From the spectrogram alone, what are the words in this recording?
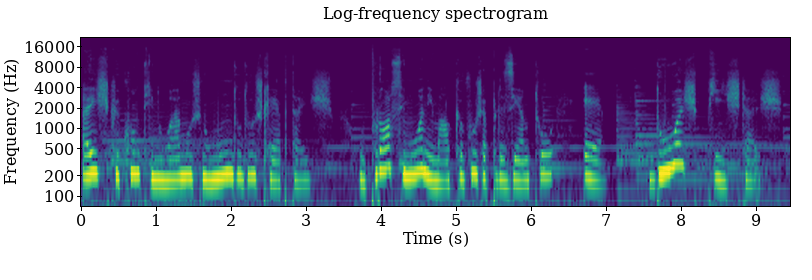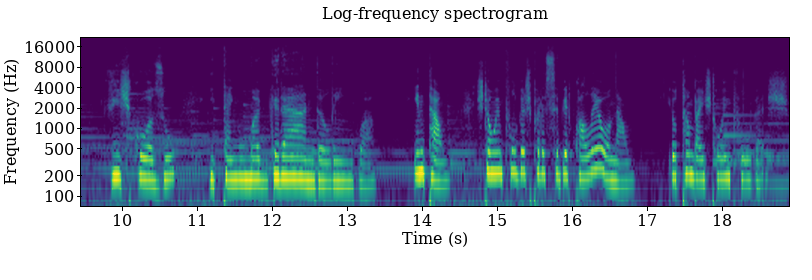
eis que continuamos no mundo dos répteis. O próximo animal que vos apresento é duas pistas, viscoso e tem uma grande língua. Então, estão em pulgas para saber qual é ou não? Eu também estou em pulgas.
